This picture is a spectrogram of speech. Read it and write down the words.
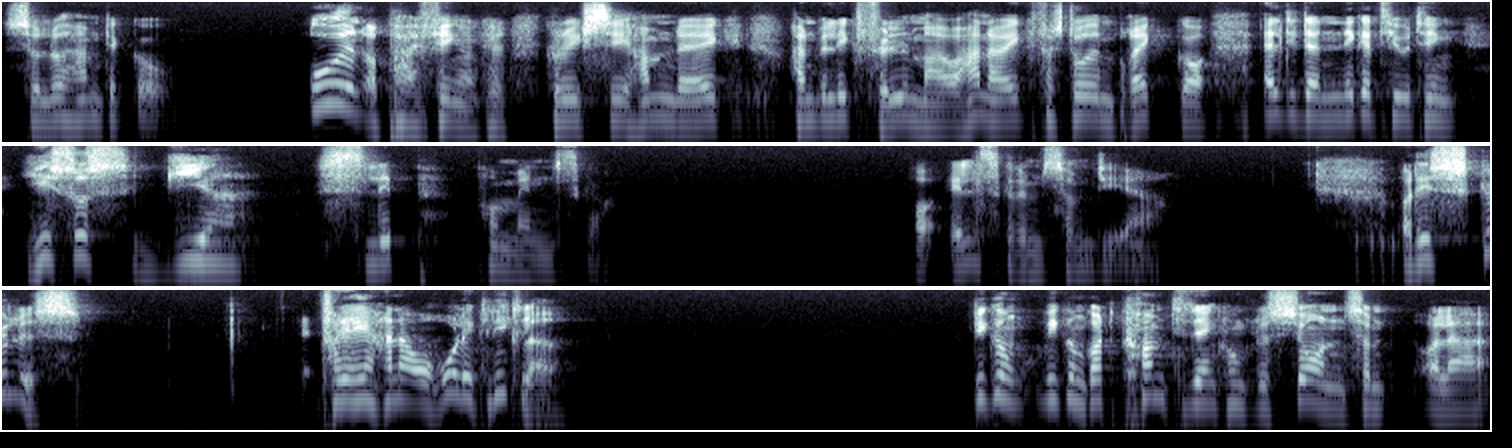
så lod ham det gå. Uden at pege fingre. Kan, kan du ikke se ham der ikke? Han vil ikke følge mig, og han har ikke forstået en brik, og alle de der negative ting. Jesus giver slip på mennesker. Og elsker dem, som de er. Og det skyldes, for han er overhovedet ikke ligeglad. Vi kan, vi kan godt komme til den konklusion, som, eller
